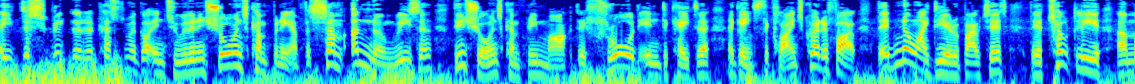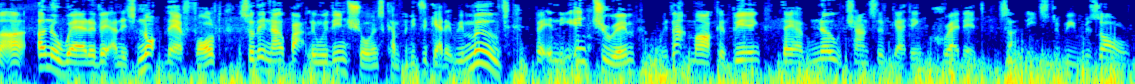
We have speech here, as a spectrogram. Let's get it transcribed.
a dispute that a customer got into with an insurance company, and for some unknown reason, the insurance company marked a fraud indicator against the client's credit file. They had no idea about it, they're totally um, uh, unaware of it, and it's not their fault, so they're now battling with the insurance company to get it removed. But in the interim, with that marker being, they have no chance of getting credit, so that needs to be resolved.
